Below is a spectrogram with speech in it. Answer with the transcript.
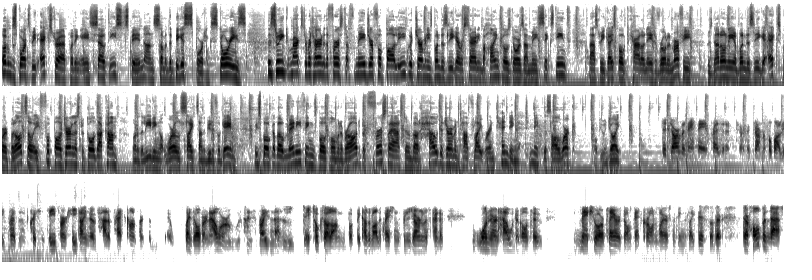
Welcome to SportsBeat Xtra, putting a southeast spin on some of the biggest sporting stories. This week marks the return of the first of major football league, with Germany's Bundesliga restarting behind closed doors on May 16th. Last week, I spoke to Carlow native Ronan Murphy, who's not only a Bundesliga expert but also a football journalist with Goal.com, one of the leading world sites on the beautiful game. We spoke about many things both home and abroad, but first I asked him about how the German top flight were intending to make this all work. Hope you enjoy the German FA president or the German Football League president, Christian Seifert, he kind of had a press conference and went over an hour. It was kind of surprising that it took so long, but because of all the questions from the journalists, kind of wondering how they're going to make sure players don't get coronavirus and things like this. So they're they're hoping that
